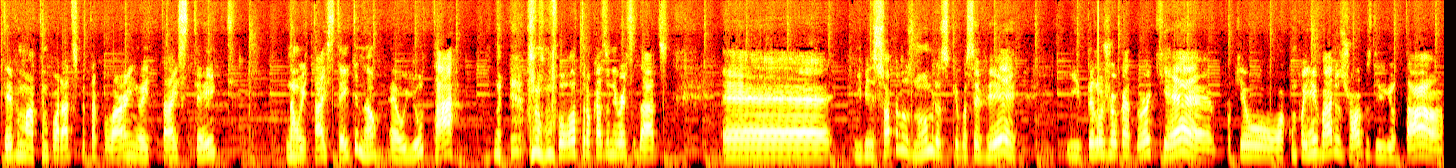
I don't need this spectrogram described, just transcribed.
teve uma temporada espetacular em Utah State. Não, Utah State não, é o Utah. não vou trocar as universidades. É, e só pelos números que você vê e pelo jogador que é, porque eu acompanhei vários jogos de Utah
